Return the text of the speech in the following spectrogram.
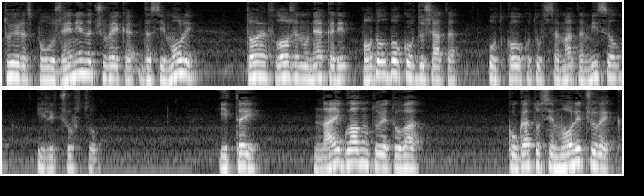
то и разположение на човека да си моли, то е вложено някъде по-дълбоко в душата, отколкото в самата мисъл или чувство. И тъй, най-главното е това, когато се моли човек,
